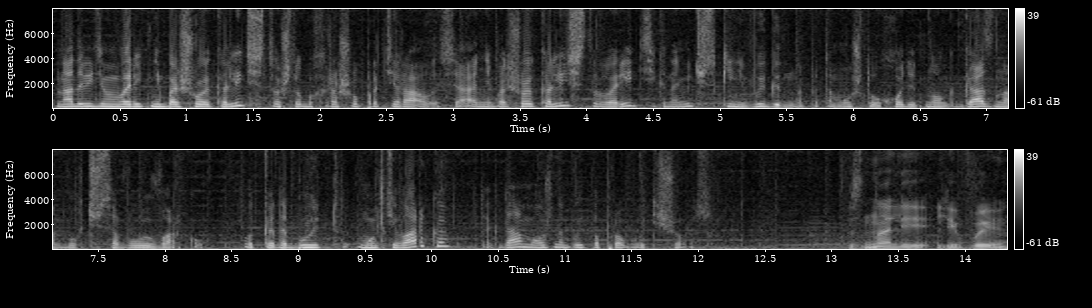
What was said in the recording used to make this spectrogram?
надо, видимо, варить небольшое количество, чтобы хорошо протиралось. А небольшое количество варить экономически невыгодно, потому что уходит много газа на двухчасовую варку. Вот когда будет мультиварка, тогда можно будет попробовать еще раз. Знали ли вы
